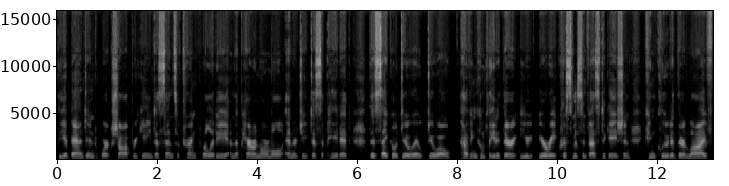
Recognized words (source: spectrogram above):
the abandoned workshop regained a sense of tranquility and the paranormal energy dissipated. The psycho duo, duo having completed their eerie Christmas investigation, concluded their live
